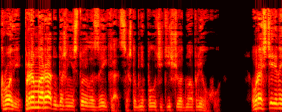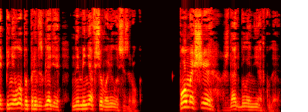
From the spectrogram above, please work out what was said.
крови. Про Мараду даже не стоило заикаться, чтобы не получить еще одну оплеуху. У растерянной Пенелопы при взгляде на меня все валилось из рук. Помощи ждать было неоткуда.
